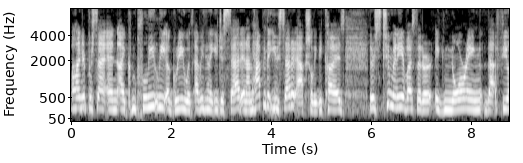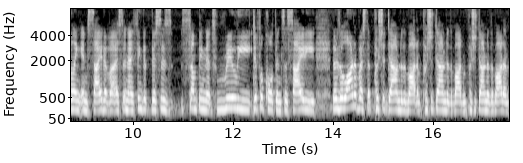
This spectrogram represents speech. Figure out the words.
100% and I completely agree with everything that you just said and I'm happy that you said it actually because there's too many of us that are ignoring that feeling inside of us and I think that this is something that's really difficult in society. There's a lot of us that push it down to the bottom, push it down to the bottom, push it down to the bottom.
